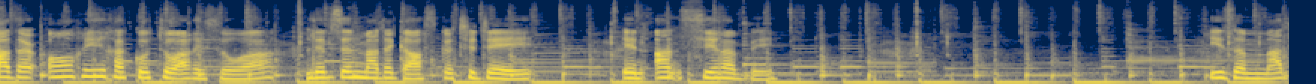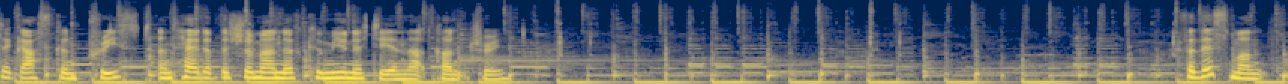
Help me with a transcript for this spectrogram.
Father Henri Rakoto Arizoa lives in Madagascar today in Antsirabe. He's a Madagascan priest and head of the Chemin Neuf community in that country. For this month,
